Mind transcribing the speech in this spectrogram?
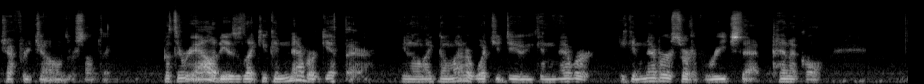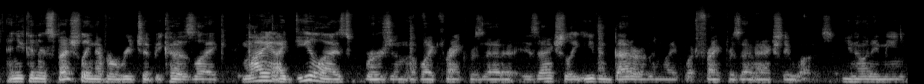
Jeffrey Jones or something. But the reality is, like, you can never get there. You know, like, no matter what you do, you can never, you can never sort of reach that pinnacle. And you can especially never reach it because, like, my idealized version of, like, Frank Frazetta is actually even better than, like, what Frank Frazetta actually was. You know what I mean?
